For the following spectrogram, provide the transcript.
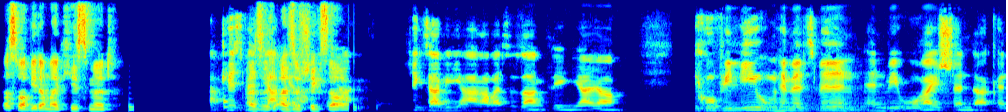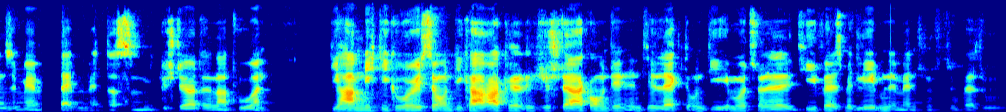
Das war wieder mal Kismet. Ja, Kismet also, ja, also genau. Schicksal. Schicksal, wie die Araber zu sagen pflegen, ja, ja. Nekrophilie um Himmels Willen, NWO-Reichschänder, können Sie mir bleiben mit. Das sind gestörte Naturen. Die haben nicht die Größe und die charakterliche Stärke und den Intellekt und die emotionelle Tiefe, es mit lebenden Menschen zu versuchen.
